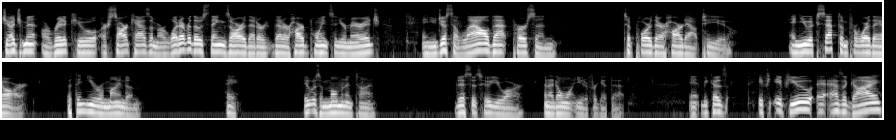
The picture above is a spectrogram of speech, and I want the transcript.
judgment or ridicule or sarcasm or whatever those things are that are that are hard points in your marriage and you just allow that person to pour their heart out to you and you accept them for where they are but then you remind them hey it was a moment in time. This is who you are and i don't want you to forget that. And because if if you as a guy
